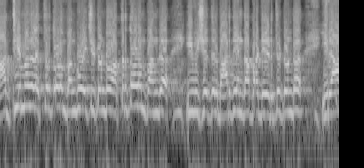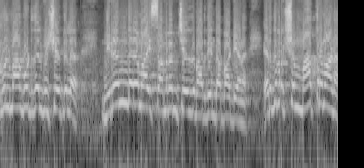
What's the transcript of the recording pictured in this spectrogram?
മാധ്യമങ്ങൾ എത്രത്തോളം പങ്കുവച്ചിട്ടുണ്ടോ അത്രത്തോളം പങ്ക് ഈ വിഷയത്തിൽ ഭാരതീയ ജനതാ പാർട്ടി എടുത്തിട്ടുണ്ട്. ഈ രാഹുൽ മാങ്കൂട്ടത്തിൽ വിഷയത്തിൽ നിരന്തരമായി സമരം ചെയ്തത് ഭാരതീയ ജനതാ പാർട്ടിയാണ്. ഇടതുപക്ഷം മാത്രമാണ്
